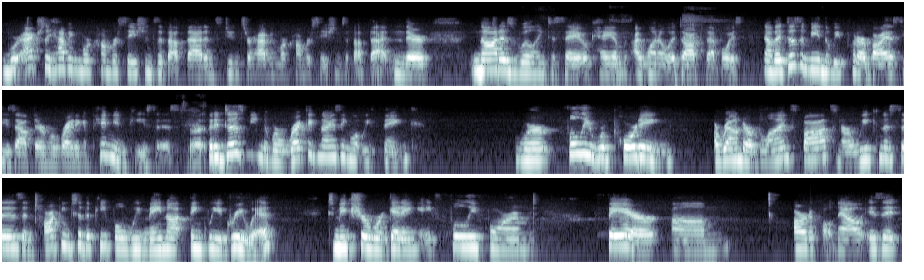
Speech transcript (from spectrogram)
we're actually having more conversations about that and students are having more conversations about that. And they're not as willing to say, okay, I'm, i want to adopt that voice. Now, that doesn't mean that we put our biases out there and we're writing opinion pieces, right. but it does mean that we're recognizing what we think. We're fully reporting around our blind spots and our weaknesses and talking to the people we may not think we agree with to make sure we're getting a fully formed, fair um, article. Now, is it,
